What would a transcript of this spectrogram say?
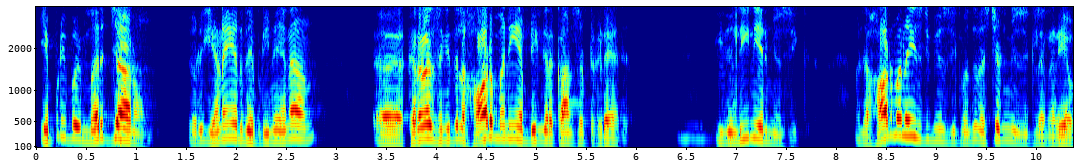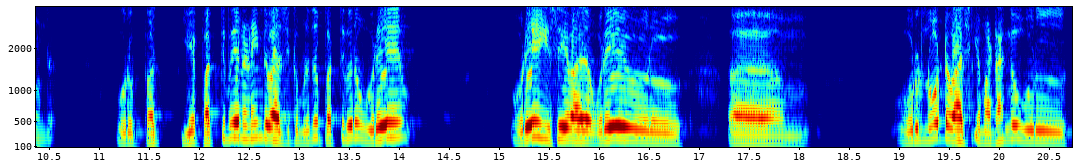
எப்படி போய் மெர்ஜ் ஒரு இணையிறது எப்படின்னு ஏன்னா கர்நாடக சங்கீதத்தில் ஹார்மனி அப்படிங்கிற கான்செப்ட் கிடையாது. இது லீனியர் மியூசிக் அந்த ஹார்மனைஸ்டு மியூசிக் வந்து வெஸ்டர்ன் மியூசிக்கில் நிறைய உண்டு. ஒரு பத் ஏ- பத்து பேர் இணைந்து வாசிக்கும் பொழுது பத்து பேரும் ஒரே ஒரே இசை ஒரே ஒரு ஒரு நோட்டை வாசிக்க மாட்டாங்க ஒரு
